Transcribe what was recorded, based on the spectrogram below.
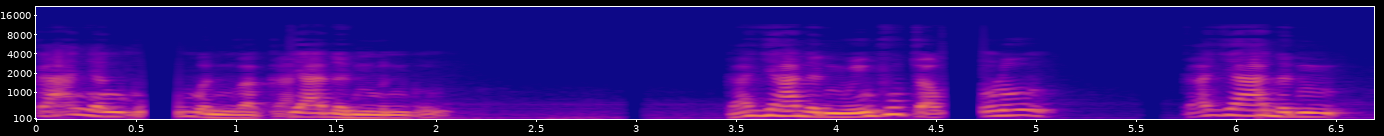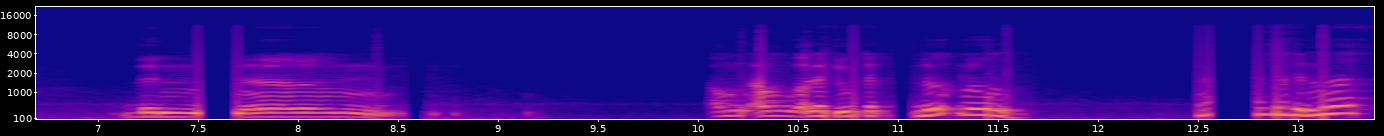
cá nhân của mình và cả gia đình mình cũng. Cả gia đình Nguyễn Phú Trọng luôn. Cả gia đình đình uh, ông ông gọi là chủ tịch nước luôn. Cả gia đình hết.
